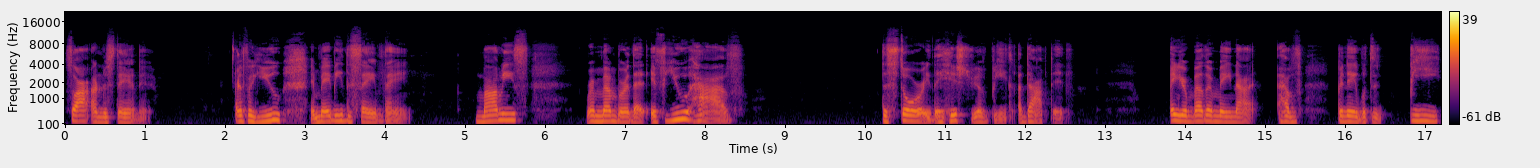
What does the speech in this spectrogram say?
So I understand it. And for you, it may be the same thing. Mommies, remember that if you have the story, the history of being adopted, and your mother may not have been able to be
